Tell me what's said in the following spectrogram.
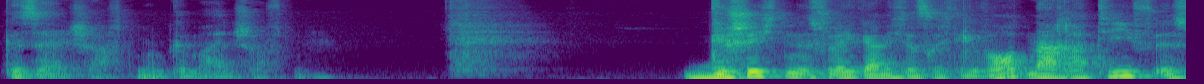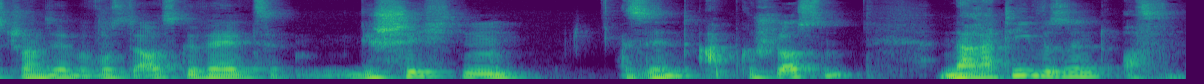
Gesellschaften und Gemeinschaften? Geschichten ist vielleicht gar nicht das richtige Wort. Narrativ ist schon sehr bewusst ausgewählt. Geschichten sind abgeschlossen. Narrative sind offen.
